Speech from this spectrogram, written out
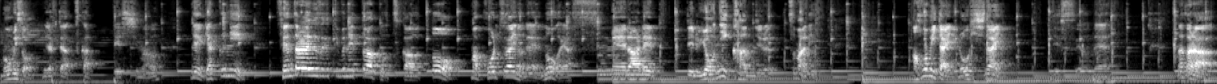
脳みそをめちゃくちゃ使ってしまう。で、逆に、セントラルエグゼクティブネットワークを使うと、まあ効率がいいので脳が休められてるように感じる。つまり、アホみたいに浪費しないですよね。だから、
